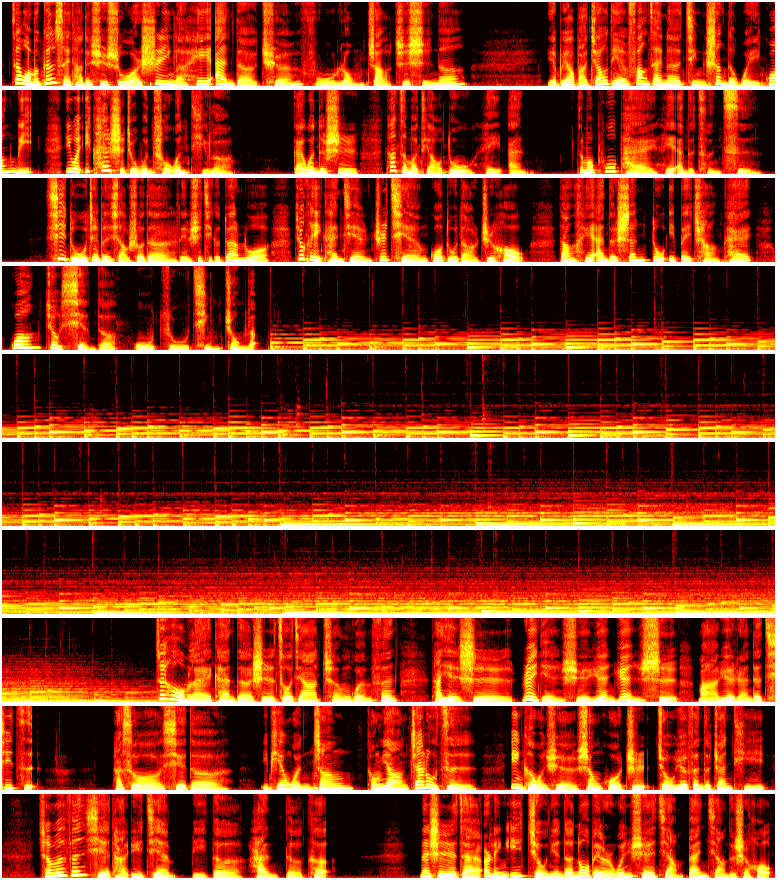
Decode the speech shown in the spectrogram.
在我们跟随他的叙述而适应了黑暗的全幅笼罩之时呢，也不要把焦点放在那仅剩的微光里，因为一开始就问错问题了。该问的是他怎么调度黑暗，怎么铺排黑暗的层次。细读这本小说的连续几个段落，就可以看见之前过渡到之后，当黑暗的深度一被敞开。光就显得无足轻重了。看的是作家陈文芬，她也是瑞典学院院士马悦然的妻子。她所写的一篇文章，同样摘录自《印刻文学生活志》九月份的专题。陈文芬写她遇见彼得·汉德克，那是在二零一九年的诺贝尔文学奖颁奖的时候。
